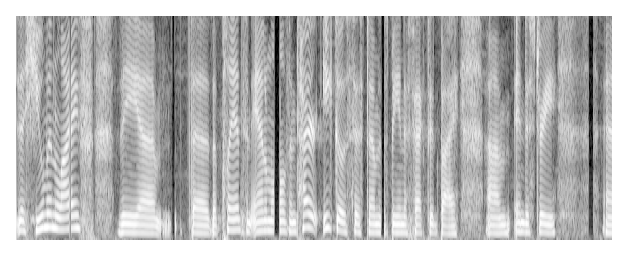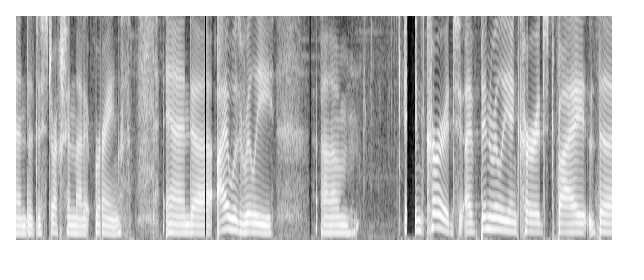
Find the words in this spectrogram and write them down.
the human life, the um, the the plants and animals, entire ecosystems being affected by um, industry and the destruction that it brings. And uh, I was really um, encouraged. I've been really encouraged by the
